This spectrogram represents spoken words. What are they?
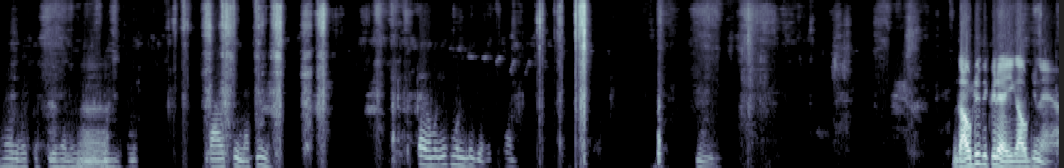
हे. गावची ना ती एक मुंडी घे हम्म. गावठी तिकडे आहे ही गावठी नाही हा.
